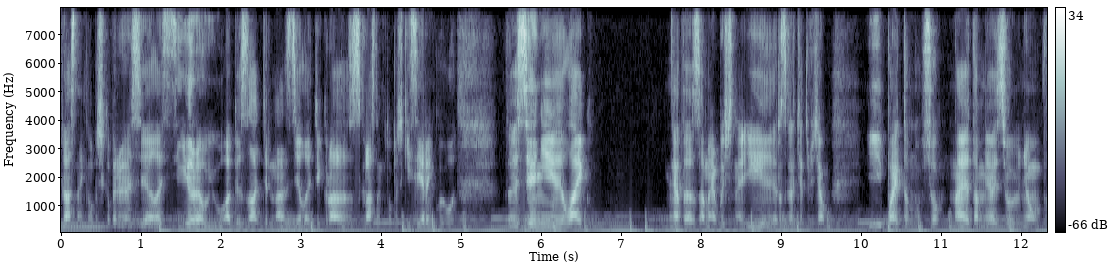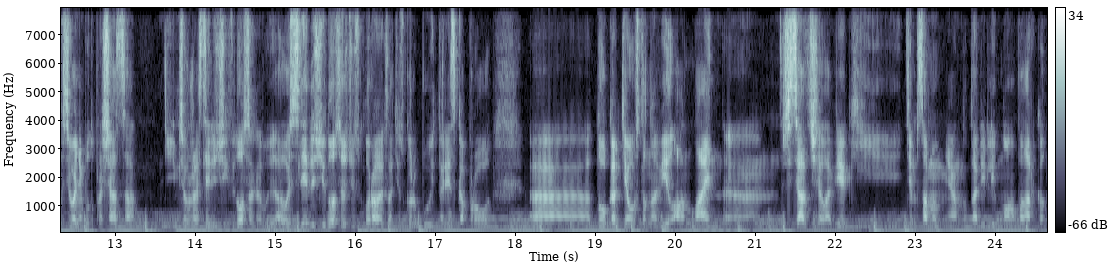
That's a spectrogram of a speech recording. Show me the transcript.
красная кнопочка превратилась в серую, обязательно сделайте кра с красной кнопочки серенькую. Вот. Синий лайк, это самое обычное, и расскажите друзьям. И поэтому все. На этом я сегодня, сегодня буду прощаться. Увидимся уже в следующих видосах. А следующий видос очень скоро. Кстати, скоро будет нарезка про э, то, как я установил онлайн э, 60 человек и тем самым мне надарили много подарков.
